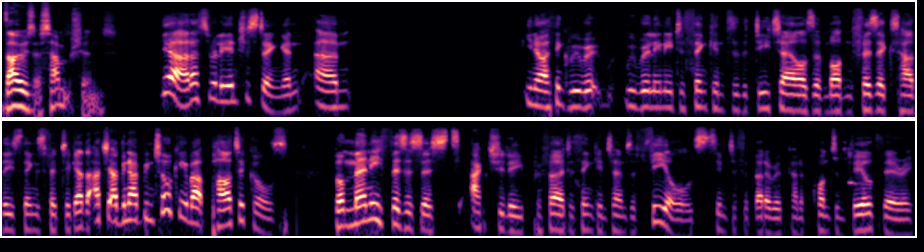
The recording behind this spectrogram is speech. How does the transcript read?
those assumptions Yeah, that's really interesting, and um, you know, I think we re- we really need to think into the details of modern physics, how these things fit together. Actually, I mean, I've been talking about particles, but many physicists actually prefer to think in terms of fields. Seem to fit better with kind of quantum field theory,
